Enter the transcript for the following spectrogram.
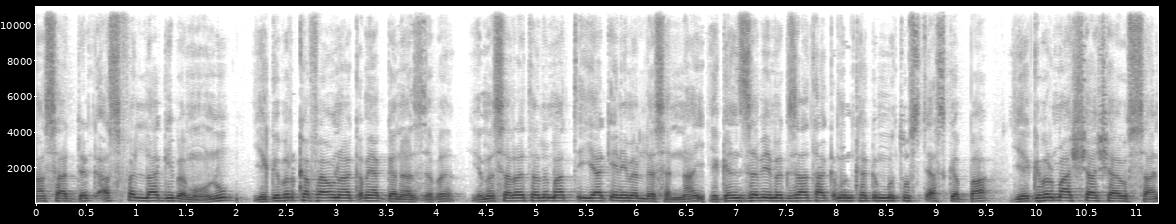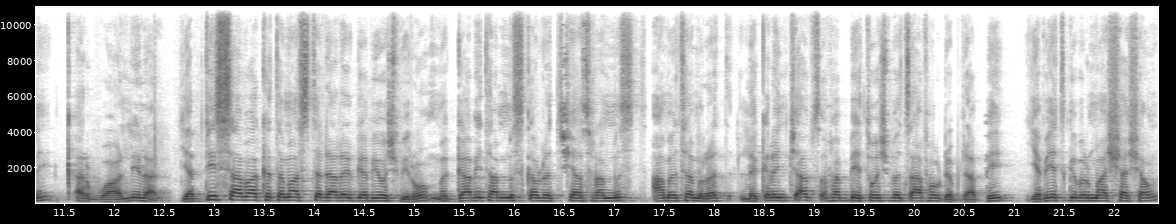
ማሳደግ አስፈላጊ በመሆኑ የግብር ከፋዩን አቅም ያገናዘበ የመሰረተ ልማት ጥያቄን የመለሰና የገንዘብ የመግዛት አቅምን ከግምት ውስጥ ያስገባ የግብር ማሻሻያ ውሳኔ ቀርቧል ይላል። የአዲስ አበባ ከተማ አስተዳደር ገቢዎች ቢሮ መጋቢት 5 ቀን 2015 ዓ ም ለቅርንጫፍ ጽሕፈት ቤቶች በጻፈው ደብዳቤ የቤት ግብር ማሻሻያውን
